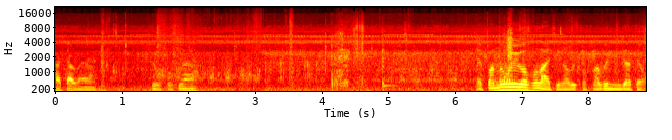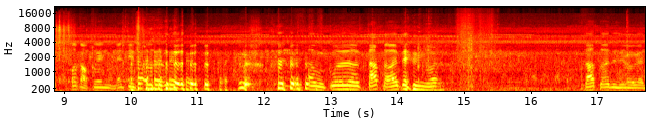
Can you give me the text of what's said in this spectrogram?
khá chào mà. Chưa có chưa Để bắn nó với có lại thì nó bị khó Nó bị nhìn ra tiểu. Có cả quên rồi đấy tin. Tao một cô tát tới tên rồi Tát tới thì gần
